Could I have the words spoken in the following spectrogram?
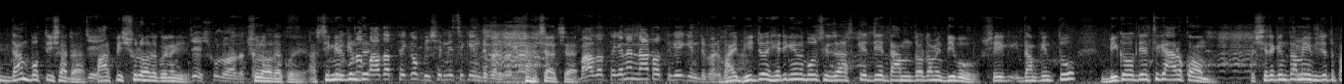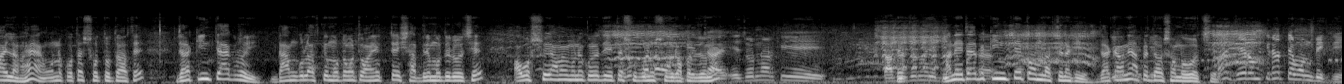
একদম বত্রিশ হাজার। পার পিস ষোলো হাজার করে নাকি? ষোলো হাজার ষোলো হাজার করে। আর সিঙ্গেল কিন্তু বাজার থেকেও বিশের নিচে কিনতে পারবে না। আচ্ছা আচ্ছা। বাজার থেকে না নাটোর থেকেই কিনতে পারবে ভাই ভিডিও হেডিং এ বলছি যে আজকে যে দাম দর আমি দিব সেই দাম কিন্তু বিগত দিন থেকে আরও কম। তো সেটা কিন্তু আমি ভিডিওতে পাইলাম হ্যাঁ? অন্য কোথায় সত্যতা আছে। যারা কিনতে আগ্রহী দামগুলো আজকে মোটামুটি অনেকটাই সাধ্যের মধ্যে রয়েছে। অবশ্যই আমি মনে করি যে এটা সুবর্ণ সুযোগ আপনাদের জন্য। এই জন্য আর কি তাদের জন্য মানে এটা আপনি কিনতে কম লাগছে নাকি? যার কারণে আপনার দেওয়া সম্ভব হচ্ছে। মানে যেরকম কিনা তেমন বিক্রি।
